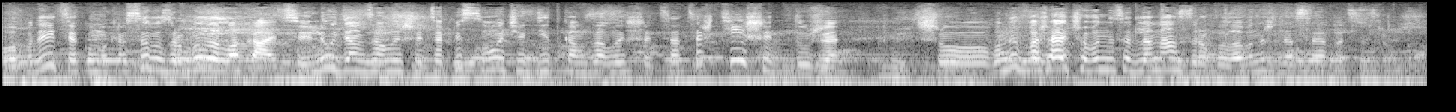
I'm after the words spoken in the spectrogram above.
Ви подивіться, яку ми красиво зробили локацію. Людям залишиться пісочок, діткам залишиться. Це ж тішить дуже. Що вони вважають, що вони це для нас зробили, а вони ж для себе це зробили.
